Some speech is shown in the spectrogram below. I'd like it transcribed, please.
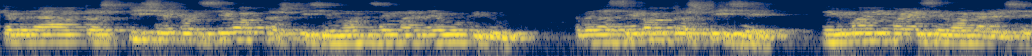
કે બધા ટ્રસ્ટી છે પણ સેવક ટ્રસ્ટી છે. મહંતસાઈ મહારાજે એવું કીધું. બધા સેવક ટ્રસ્ટી છે. નિર્માણીપણે સેવા કરે છે.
